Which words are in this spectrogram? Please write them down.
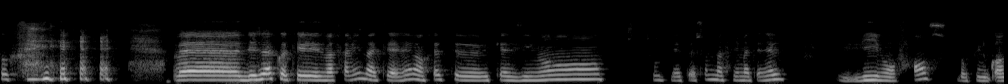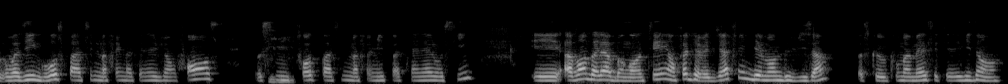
Ben, déjà, côté de ma famille maternelle, en fait, euh, quasiment toutes les personnes de ma famille maternelle vivent en France. Donc, une- on va dire une grosse partie de ma famille maternelle vit en France, aussi une Mmh forte partie de ma famille paternelle aussi. Et avant d'aller à Banganté, en fait, j'avais déjà fait une demande de visa, parce que pour ma mère, c'était évident. hein.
